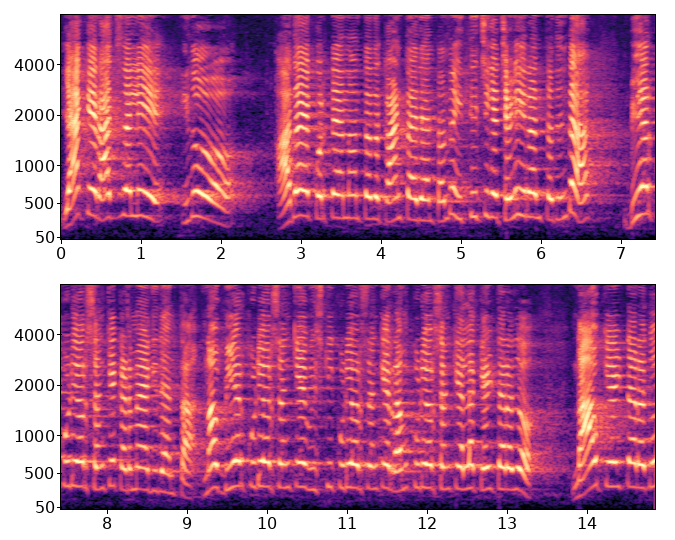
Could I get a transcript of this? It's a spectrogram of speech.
ಯಾಕೆ ರಾಜ್ಯದಲ್ಲಿ ಇದು ಆದಾಯ ಕೊರತೆ ಅನ್ನೋಂಥದ್ದು ಕಾಣ್ತಾ ಇದೆ ಅಂತಂದ್ರೆ, ಇತ್ತೀಚೆಗೆ ಚಳಿ ಇರೋಂಥದ್ರಿಂದ ಬಿಯರ್ ಕುಡಿಯೋರ ಸಂಖ್ಯೆ ಕಡಿಮೆ ಆಗಿದೆ ಅಂತ. ನಾವು ಬಿಯರ್ ಕುಡಿಯೋರ ಸಂಖ್ಯೆ, ವಿಸ್ಕಿ ಕುಡಿಯೋರ ಸಂಖ್ಯೆ ರಮ್ ಕುಡಿಯೋರ ಸಂಖ್ಯೆ ಎಲ್ಲ ಕೇಳ್ತಾ ಇರೋದು. ನಾವು ಕೇಳ್ತಾ ಇರೋದು,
